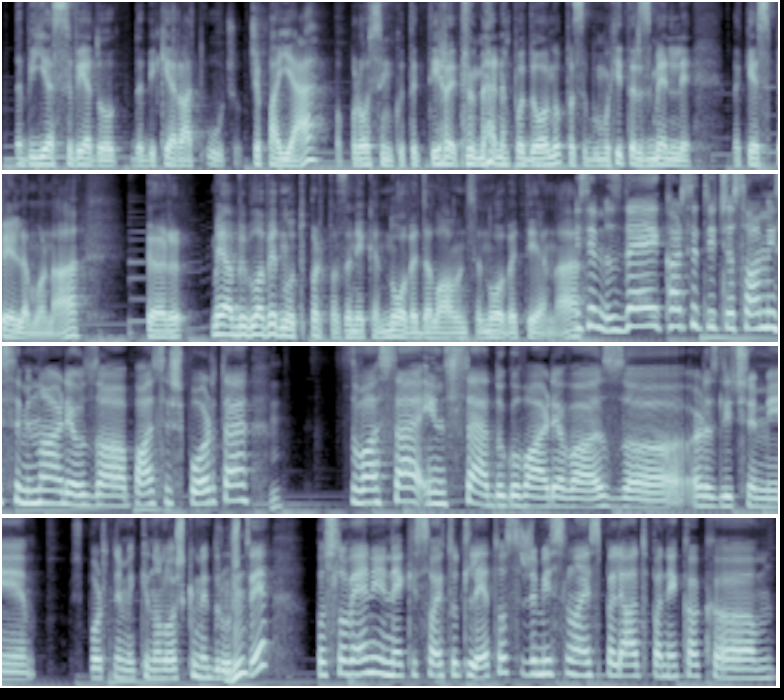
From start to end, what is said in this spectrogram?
Da bi jaz vedel, da bi kjer rad učil. Če pa je, pa prosim, kontaktirajte mene po Donu, pa se bomo hitro zmenili, da kje speljamo. Na? Ker meja bi bila vedno odprta za neke nove delavnice, nove te. Ne? Mislim, zdaj, kar se tiče samih seminarjev za pasje športe, hm? sva se in se dogovarjava z različnimi športnimi kinološkimi društvi. Hm? Po Sloveniji nekaj svojih tudi letos že mislila izpeljati, pa nekako um,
